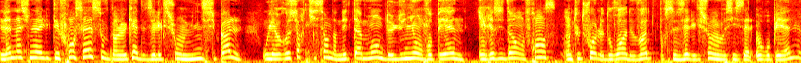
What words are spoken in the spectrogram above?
la nationalité française, sauf dans le cas des élections municipales, où les ressortissants d'un État membre de l'Union européenne et résidant en France ont toutefois le droit de vote pour ces élections et aussi celles européennes,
